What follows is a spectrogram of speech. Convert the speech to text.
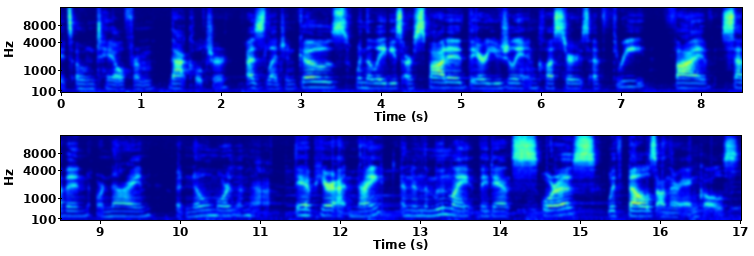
its own tale from that culture. As legend goes, when the ladies are spotted, they are usually in clusters of three, five, seven, or nine, but no more than that. They appear at night, and in the moonlight, they dance horas with bells on their ankles.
